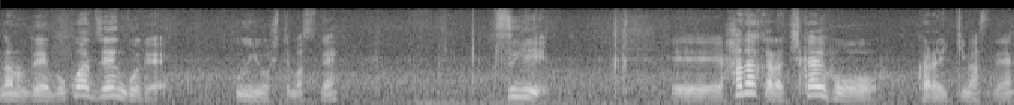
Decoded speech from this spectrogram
なので僕は前後で運用してますね。次、えー、肌から近い方からいきますね。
